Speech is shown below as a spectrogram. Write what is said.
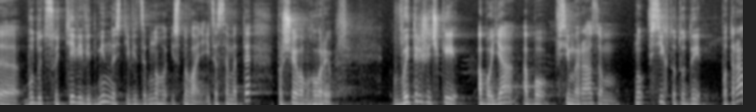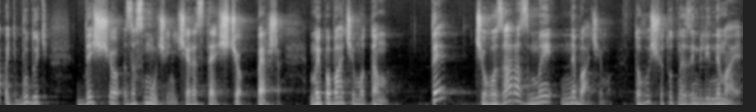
е, будуть суттєві відмінності від земного існування. І це саме те, про що я вам говорив. Ви трішечки, або я, або всі ми разом, ну, всі, хто туди потрапить, будуть дещо засмучені через те, що перше, ми побачимо там те, чого зараз ми не бачимо, того, що тут на землі немає.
